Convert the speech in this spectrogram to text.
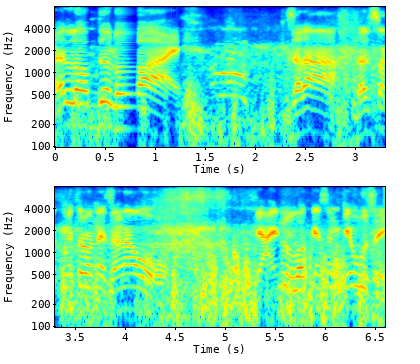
હેલો અબ્દુલભાઈ. જરા દર્શક મિત્રોને જણાવો કે અહીંનું લોકેશન કેવું છે?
